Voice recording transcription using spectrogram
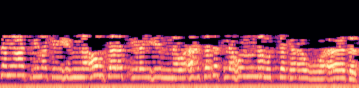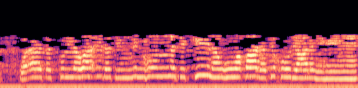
سمعت بمكرهن أرسلت إليهن وأعتدت لهن متكأا وآتت وآتت كل واحدة منهن سكينا وقالت اخرج عليهم.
